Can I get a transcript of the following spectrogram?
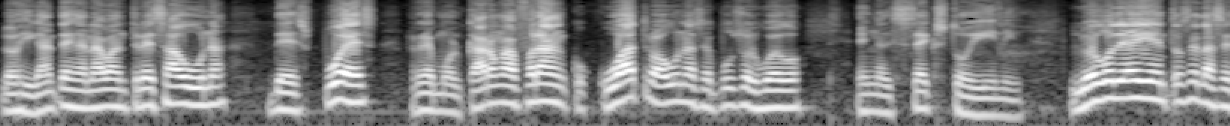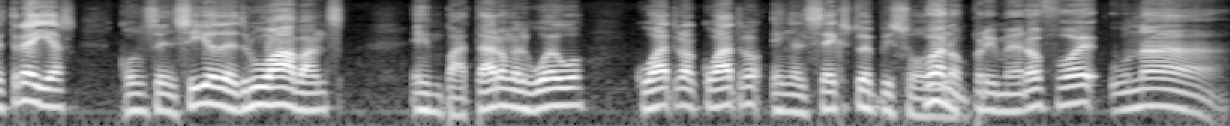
Los gigantes ganaban 3 a 1. Después remolcaron a Franco. 4 a 1 se puso el juego en el sexto inning. Luego de ahí entonces las estrellas con sencillo de Drew Evans empataron el juego 4 a 4 en el sexto episodio. Bueno, primero fue una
